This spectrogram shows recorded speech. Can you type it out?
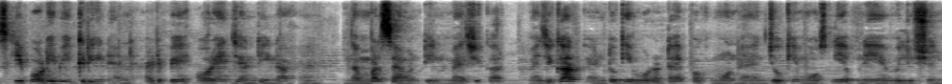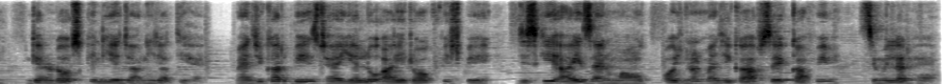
इसकी बॉडी भी ग्रीन एंड हेड पे ऑरेंज एंटीना है। Number seventeen Magikarp Magikarp Kanto की वाटर टाइप पोकेमोन है, जो कि मोस्टली अपने एवोल्यूशन गैराडोस के लिए जानी जाती है। मैजिकार बेस्ड है येलो आई रॉक फ़िश पे जिसकी eyes and mouth original Magikarp से काफ़ी सिमिलर है।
